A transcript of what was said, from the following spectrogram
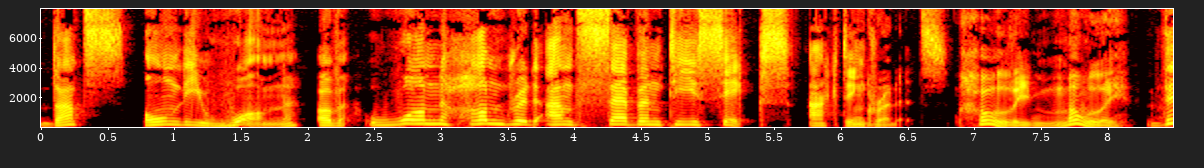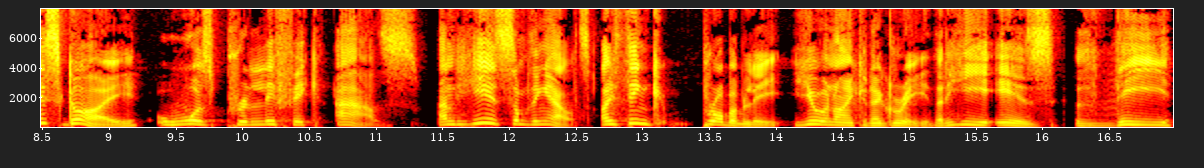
that's only one of 176 acting credits. Holy moly. This guy was prolific as. And here's something else. I think probably you and I can agree that he is the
